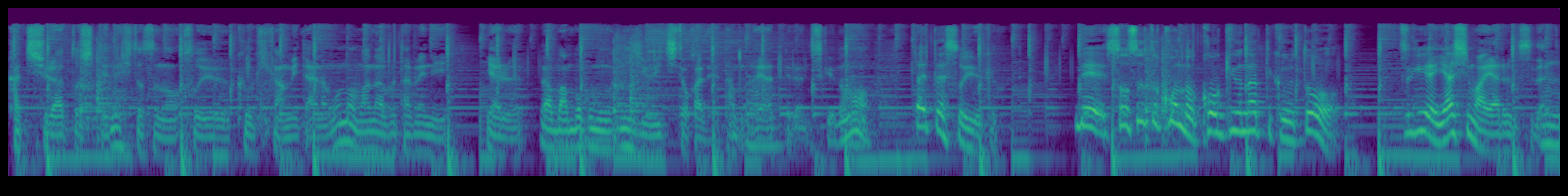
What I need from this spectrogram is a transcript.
勝ち修羅としてね一つのそういう空気感みたいなものを学ぶためにやる。だから僕も21とかで多分やってるんですけども大体そういう曲。でそうすると今度高級になってくると次は屋島やるんです大体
